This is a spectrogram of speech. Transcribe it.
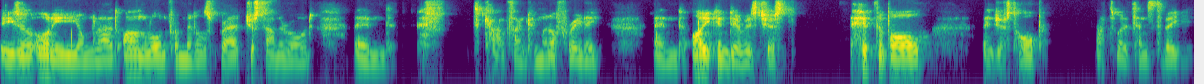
He's only a young lad on loan from Middlesbrough, just down the road, and can't thank him enough, really. And all you can do is just hit the ball and just hope. That's what it tends to be.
